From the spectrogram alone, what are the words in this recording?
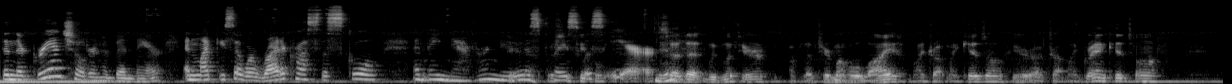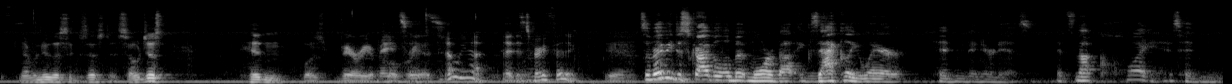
Then their grandchildren have been there, and like you said, we're right across the school, and they never knew Yeah, this there's some place was people- here. Said that we've lived here. I've lived here my whole life. I dropped my kids off here. I've dropped my grandkids off. Never knew this existed. So just hidden was very Made appropriate. sense. Oh yeah, it's very fitting. Yeah. So maybe describe a little bit more about exactly where Hidden Vineyard is. It's not quite as hidden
